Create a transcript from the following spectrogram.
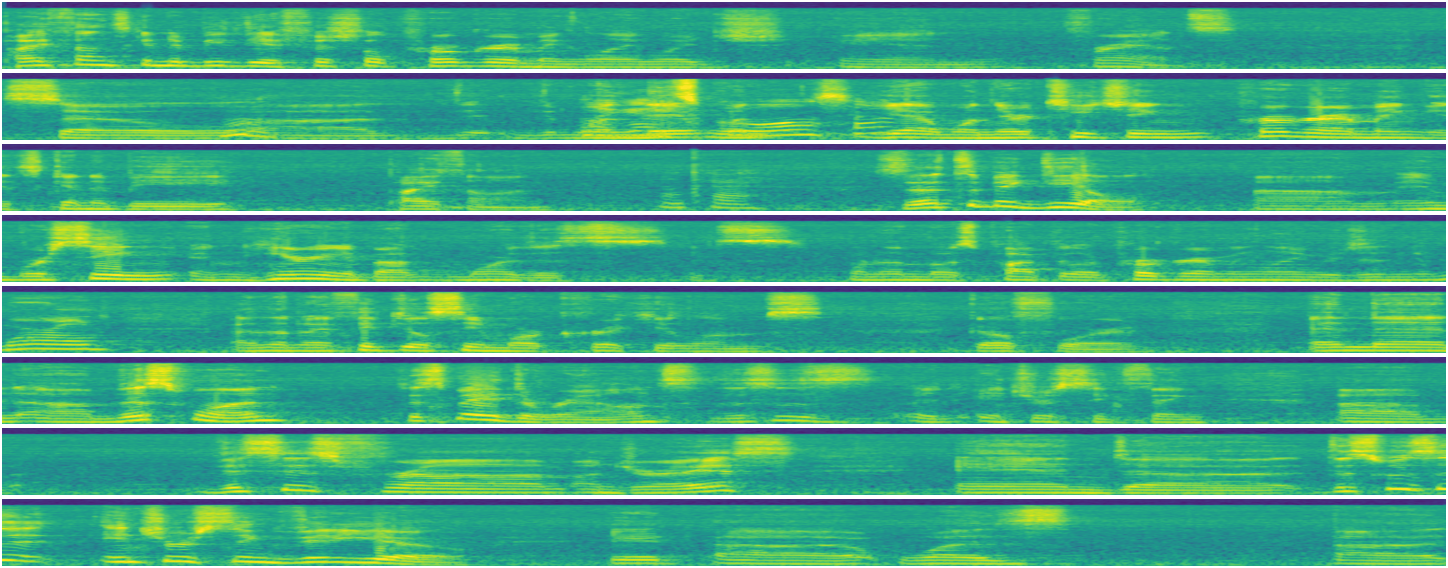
Python's going to be the official programming language in France. So uh, th- th- when Hmm. Like they when, yeah when they're teaching programming, it's going to be Python. Okay. So that's a big deal. Um, and we're seeing and hearing about more of this. It's one of the most popular programming languages in the world. And then I think you'll see more curriculums go for it. And then um, this one, this made the rounds. This is an interesting thing. Um, this is from Andreas. and uh, this was an interesting video. It uh, was. Uh,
